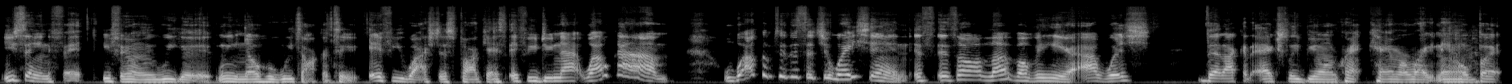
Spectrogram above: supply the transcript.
you saying the fact, you feel me? We good. We know who we talking to. If you watch this podcast, if you do not, welcome, welcome to the situation. It's it's all love over here. I wish that I could actually be on camera right now, but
